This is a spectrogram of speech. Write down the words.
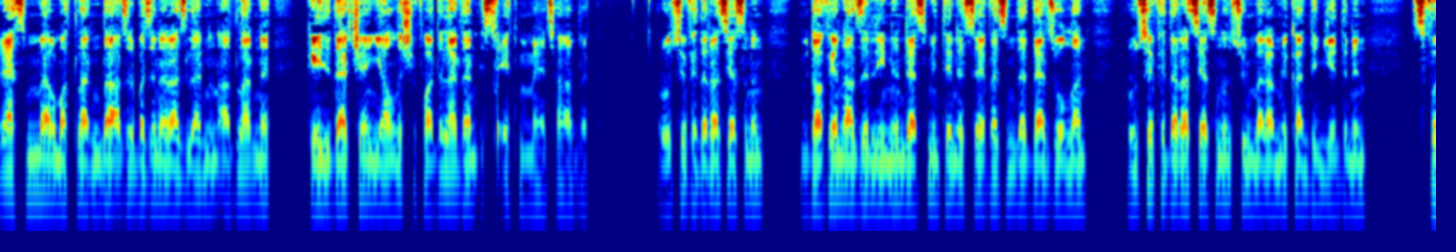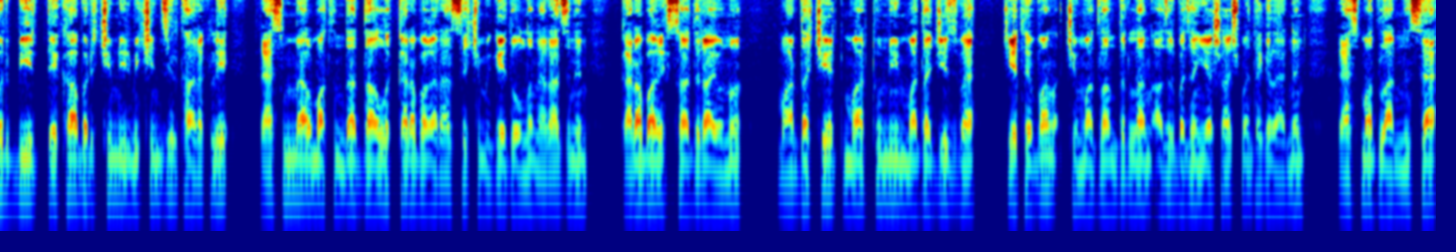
rəsmi məlumatlarında Azərbaycan ərazilərinin adlarını qeyd edərkən yanlış ifadələrdən istifadə etməməyə çağırırıq. Rusiya Federasiyasının Müdafiə Nazirliyinin rəsmi internet səhifəsində dərc olunan Rusiya Federasiyasının sülhməramlı kontingentinin 01 dekabr 2022-ci il tarixli rəsmi məlumatında Dağlıq Qarabağ ərazisi kimi qeyd olunan ərazinin Qarabağ İqtisadi rayonu, Mardakert, Martuni, Madagiz və Cetevan kimi adlandırılan Azərbaycan yaşayış məntəqələrinin rəsmi adlarının isə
